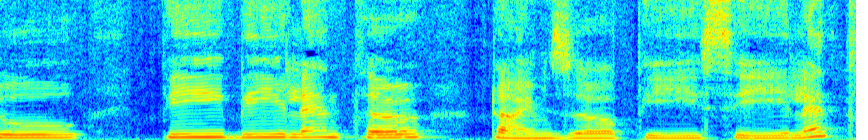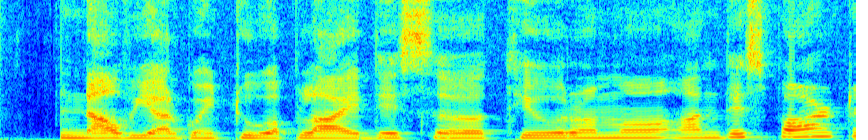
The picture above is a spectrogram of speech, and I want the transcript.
to PB length uh, times uh, PC length. Now we are going to apply this uh, theorem uh, on this part.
